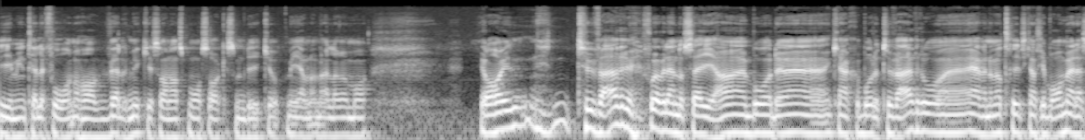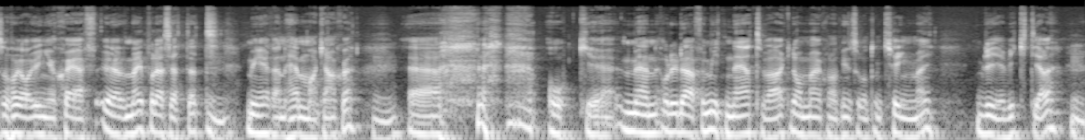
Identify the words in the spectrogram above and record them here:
i min telefon och har väldigt mycket sådana små saker som dyker upp med jämna mellanrum. Och jag har ju, tyvärr, får jag väl ändå säga, både, kanske både tyvärr och eh, även om jag trivs ganska bra med det så har jag ju ingen chef över mig på det sättet. Mm. Mer än hemma kanske. Mm. Eh, och, eh, men, och det är därför mitt nätverk, de människorna som finns runt omkring mig, blir viktigare. Mm.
